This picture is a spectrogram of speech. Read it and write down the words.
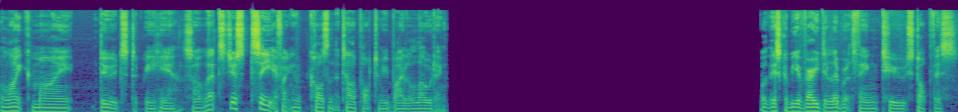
like my dudes to be here. So let's just see if I can cause them to teleport to me by loading. But this could be a very deliberate thing to stop this.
